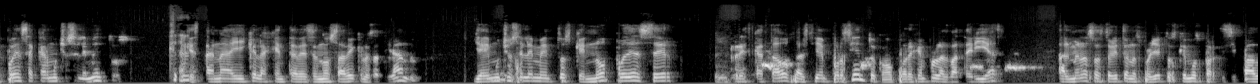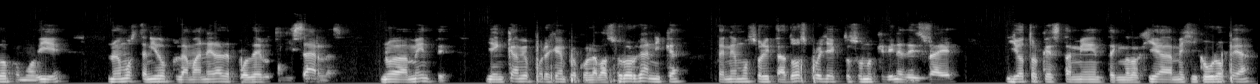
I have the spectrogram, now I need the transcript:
pueden sacar muchos elementos que están ahí que la gente a veces no sabe que lo está tirando. Y hay muchos elementos que no pueden ser rescatados al 100%, como por ejemplo las baterías, al menos hasta ahorita en los proyectos que hemos participado como DIE, no hemos tenido la manera de poder utilizarlas nuevamente. Y en cambio, por ejemplo, con la basura orgánica, tenemos ahorita dos proyectos, uno que viene de Israel y otro que es también tecnología México-Europea,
